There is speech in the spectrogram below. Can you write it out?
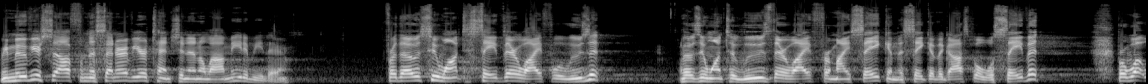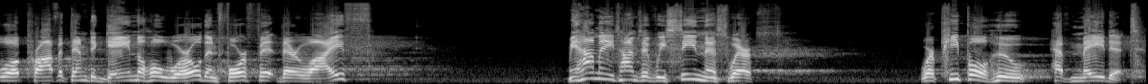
Remove yourself from the center of your attention and allow me to be there. For those who want to save their life will lose it. Those who want to lose their life for my sake and the sake of the gospel will save it. For what will it profit them to gain the whole world and forfeit their life? I mean, how many times have we seen this where, where people who have made it,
